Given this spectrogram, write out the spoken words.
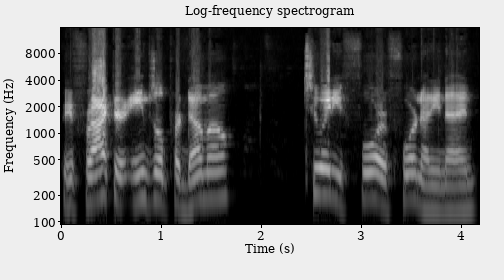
Refractor Angel Perdomo, 284 of 499.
